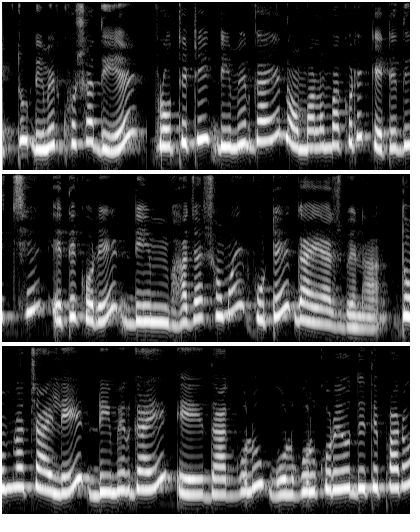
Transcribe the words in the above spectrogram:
একটু ডিমের খোসা দিয়ে প্রতিটি ডিমের গায়ে লম্বা লম্বা করে কেটে দিচ্ছি। এতে করে ডিম ভাজার সময় ফুটে গায়ে আসবে না। তোমরা চাইলে ডিমের গায়ে এ দাগগুলো গোল গোল করেও দিতে পারো।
